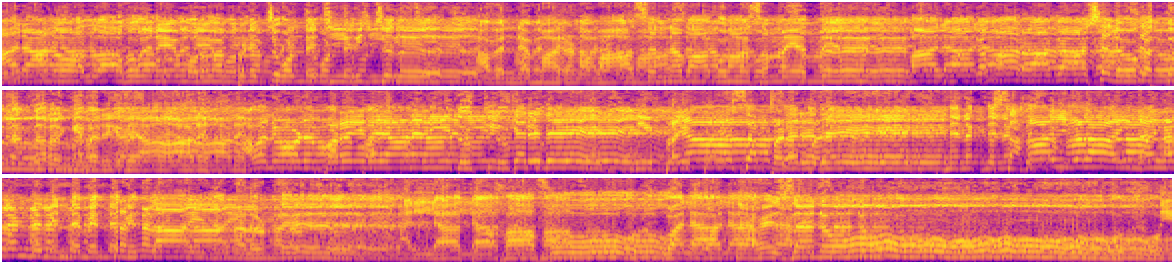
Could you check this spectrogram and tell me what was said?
ആരാണോ അള്ളാഹുവിനെ മുറുകെ പിടിച്ചുകൊണ്ട് ജീവിച്ചത് അവന്റെ മരണം ആസന്നമാകുന്ന സമയത്ത് മാലാകമാർ ആകാശ ലോകത്തു നിന്നിറങ്ങി വരികയാണ്. അവനോട് പറയുകയാണ് നീ ദുഃഖിക്കരുതേ നീ പ്രയാസപ്പെടരുതേ നിനക്ക് സഹായികളായി ഞങ്ങളുണ്ട് നിന്റെ മിത്രങ്ങളായി ഞങ്ങളുണ്ട്. നീ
